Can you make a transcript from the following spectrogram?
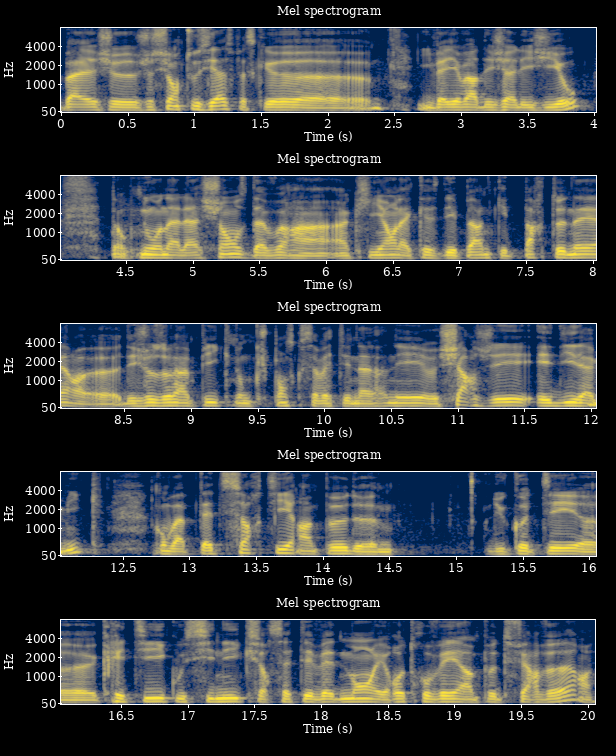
bah, je, je, suis enthousiaste parce que euh, il va y avoir déjà les JO. Donc nous, on a la chance d'avoir un, un, client, la Caisse d'épargne, qui est partenaire euh, des Jeux Olympiques. Donc je pense que ça va être une année euh, chargée et dynamique, qu'on va peut-être sortir un peu de du côté euh, critique ou cynique sur cet événement et retrouver un peu de ferveur.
